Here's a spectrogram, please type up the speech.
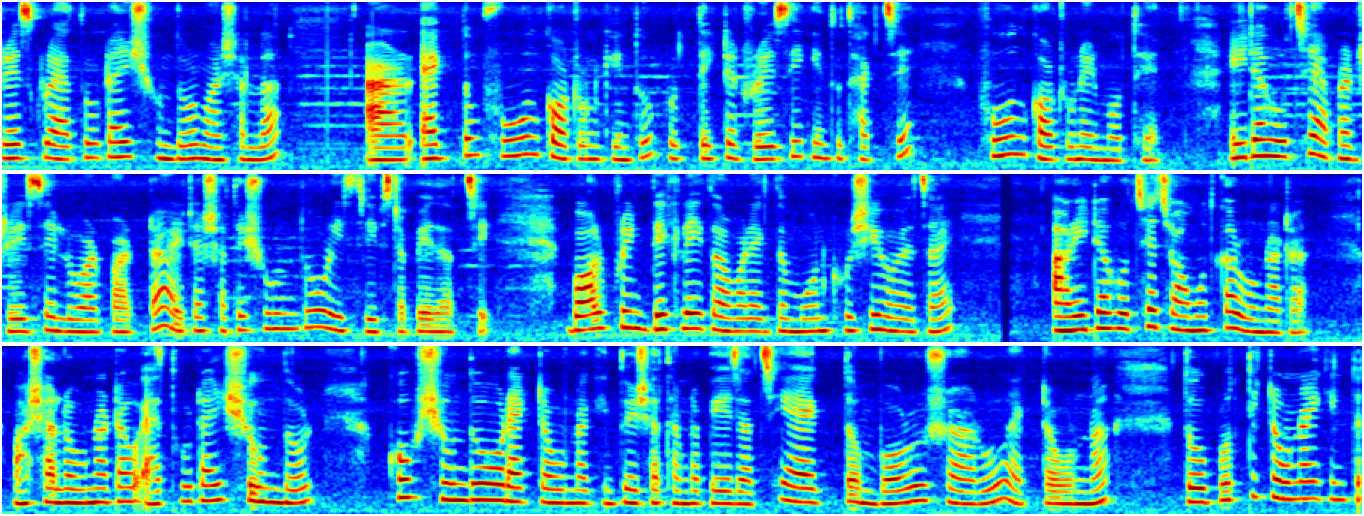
ড্রেসগুলো এতটাই সুন্দর মাসাল্লাহ আর একদম ফুল কটন কিন্তু, প্রত্যেকটা ড্রেসই কিন্তু থাকছে ফুল কটনের মধ্যে। এইটা হচ্ছে আপনার ড্রেসের লোয়ার পার্টটা এটার সাথে সুন্দর এই স্লিভসটা পেয়ে যাচ্ছি। বল প্রিন্ট দেখলেই তো আমার একদম মন খুশি হয়ে যায়। আর এটা হচ্ছে চমৎকার ওড়নাটা। মাসাল্লাহ ওড়নাটাও এতটাই সুন্দর। খুব সুন্দর একটা ওড়না কিন্তু এর সাথে আমরা পেয়ে যাচ্ছি। একদম বড় সারও একটা ওড়না। তো প্রত্যেকটা ওড়নাই কিন্তু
